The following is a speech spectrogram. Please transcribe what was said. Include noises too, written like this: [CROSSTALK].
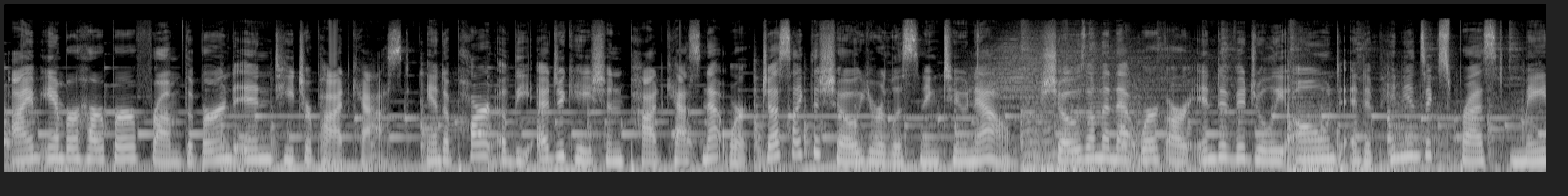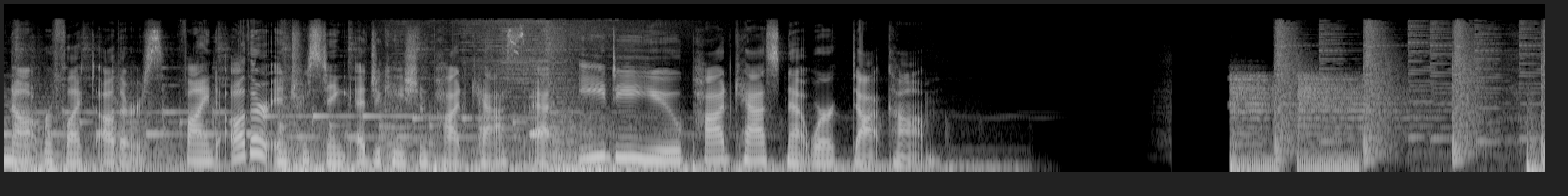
I'm Amber Harper from the Burned In Teacher Podcast and a part of the Education Podcast Network, just like the show you're listening to now. Shows on the network are individually owned and opinions expressed may not reflect others. Find other interesting education podcasts at edupodcastnetwork.com.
